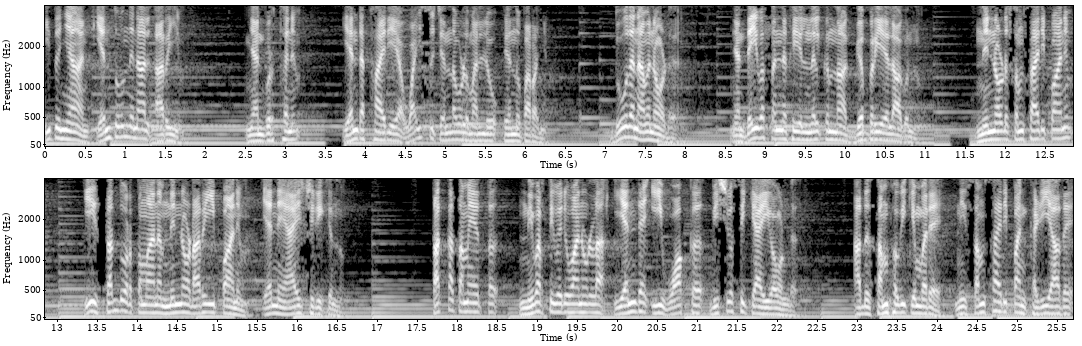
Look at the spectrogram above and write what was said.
ഇത് ഞാൻ എന്തോന്നിനാൽ അറിയും? ഞാൻ വൃദ്ധനും എന്റെ ഭാര്യ വയസ്സു ചെന്നവളുമല്ലോ എന്നു പറഞ്ഞു. ദൂതൻ അവനോട് ഞാൻ ദൈവസന്നദ്ധിയിൽ നിൽക്കുന്ന ഗബ്രിയലാകുന്നു. നിന്നോട് സംസാരിപ്പാനും ഈ സദ്വർത്തമാനം നിന്നോട് അറിയിപ്പാനും എന്നെ അയച്ചിരിക്കുന്നു. തക്ക സമയത്ത് നിവർത്തി വരുവാനുള്ള എന്റെ ഈ വാക്ക് വിശ്വസിക്കായികൊണ്ട് അത് സംഭവിക്കും വരെ നീ സംസാരിപ്പാൻ കഴിയാതെ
